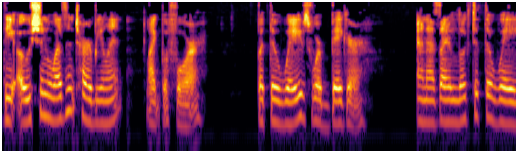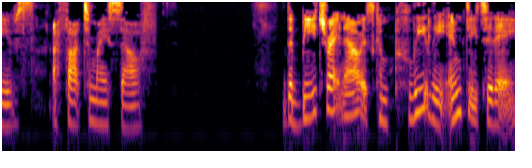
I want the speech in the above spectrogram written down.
The ocean wasn't turbulent like before, but the waves were bigger. And as I looked at the waves, I thought to myself, the beach right now is completely empty today.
